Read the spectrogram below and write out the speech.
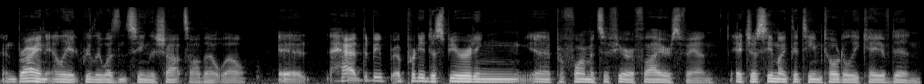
and Brian Elliott really wasn't seeing the shots all that well. It had to be a pretty dispiriting uh, performance if you're a Flyers fan. It just seemed like the team totally caved in.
